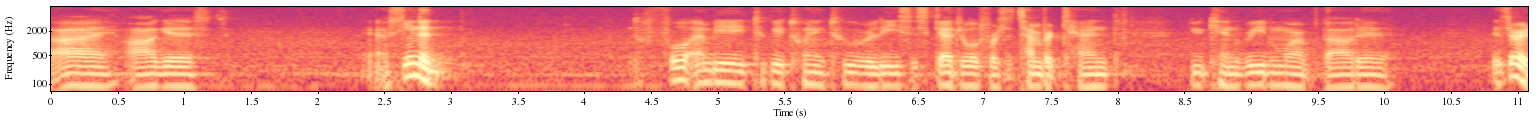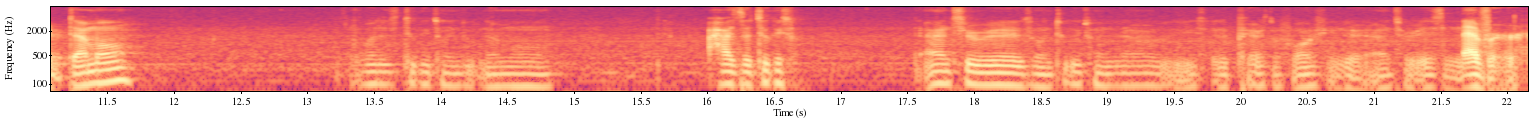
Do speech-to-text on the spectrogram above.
July, August. Yeah, I've seen the the full NBA 2K22 release is scheduled for September 10th. You can read more about it. Is there a demo? What is 2K22 demo? Has the 2K the answer is when 2K20 release, it appears unfortunately the answer is never.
